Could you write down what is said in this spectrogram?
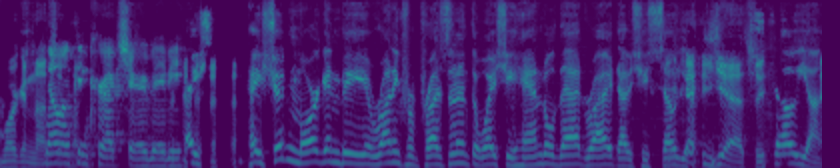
Morgan not. No so one can correct Sherry Baby. Hey, hey, shouldn't Morgan be running for president the way she handled that? Right? I mean, she's so young. yeah, she, so young.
